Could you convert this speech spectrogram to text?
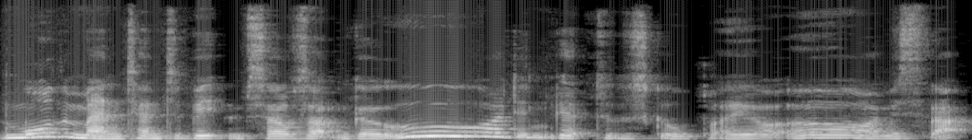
more than men tend to beat themselves up and go, "Oh, I didn't get to the school play," or "Oh, I missed that."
